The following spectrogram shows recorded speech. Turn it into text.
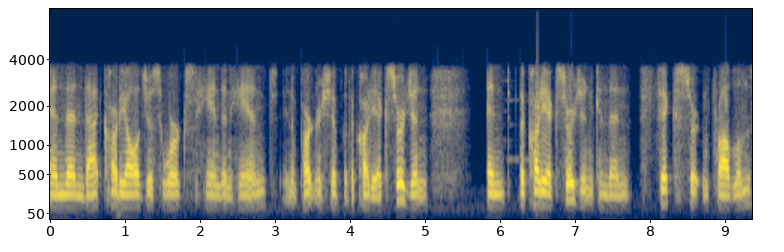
and then that cardiologist works hand in hand in a partnership with a cardiac surgeon. And the cardiac surgeon can then fix certain problems.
